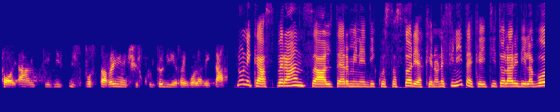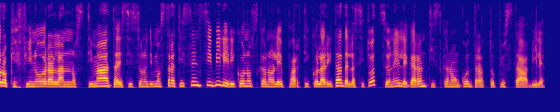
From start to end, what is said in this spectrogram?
poi anzi di, di spostarle in un circuito di irregolarità. L'unica speranza al termine di questa storia che non è finita è che i titolari di lavoro che finora l'hanno stimata e si sono dimostrati sensibili riconoscano le particolarità della situazione e le garantiscano un contratto più stabile.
